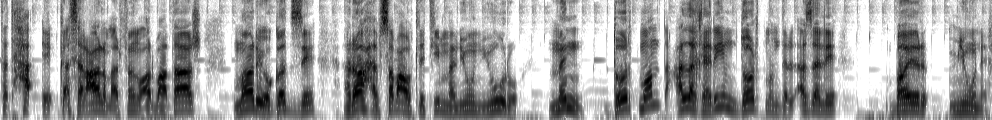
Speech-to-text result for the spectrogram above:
تتحقق كأس العالم 2014 ماريو جودزي راح ب 37 مليون يورو من دورتموند على غريم دورتموند الأزلي بايرن ميونخ.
